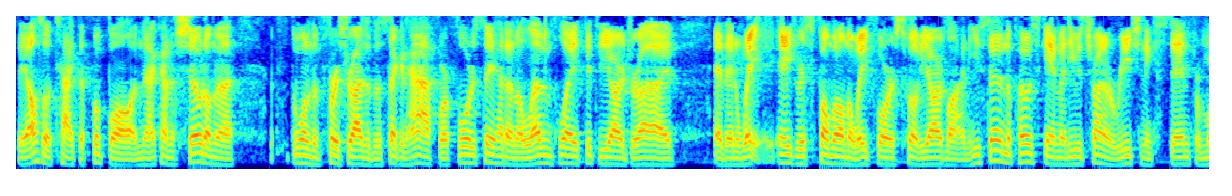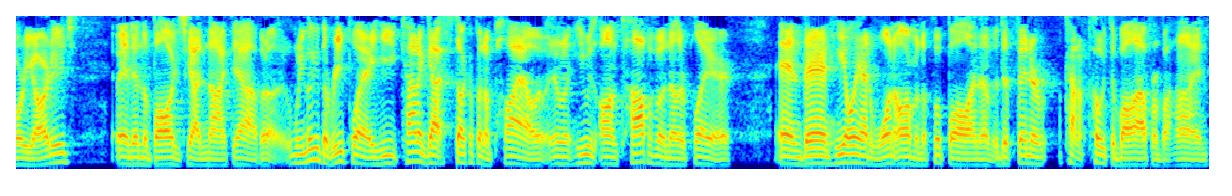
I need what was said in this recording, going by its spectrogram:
They also attacked the football, and that kind of showed on the one of the first drives of the second half, where Florida State had an 11 play, 50 yard drive, and then Wake, Akers fumbled on the Wake Forest 12 yard line. He said in the post game that he was trying to reach and extend for more yardage, and then the ball just got knocked out. But uh, when you look at the replay, he kind of got stuck up in a pile, and he was on top of another player. And then he only had one arm on the football, and the defender kind of poked the ball out from behind.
